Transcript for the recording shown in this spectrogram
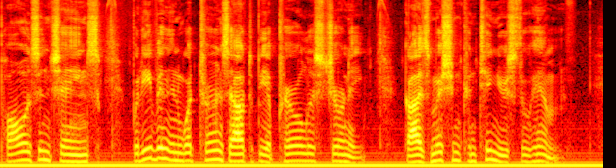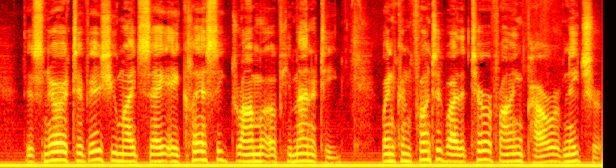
Paul is in chains, but even in what turns out to be a perilous journey, God's mission continues through him. This narrative is, you might say, a classic drama of humanity when confronted by the terrifying power of nature.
